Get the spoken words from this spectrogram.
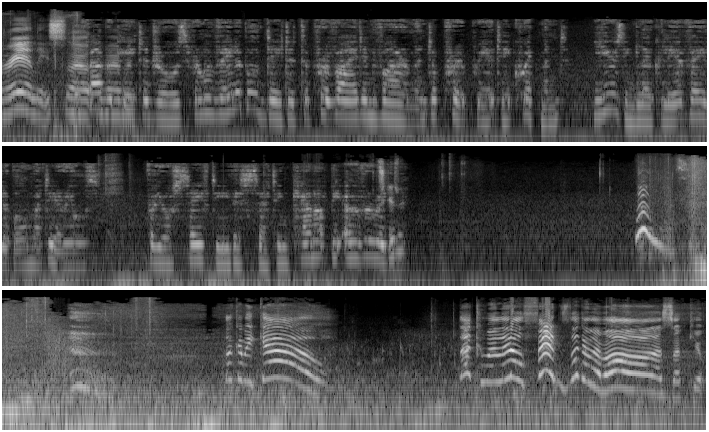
really slow The at the moment. fabricator draws from available data to provide environment appropriate equipment using locally available materials. For your safety, this setting cannot be overridden. Excuse me. Woo! Look at me go! Look at my little fins! Look at them! Oh, that's so cute.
